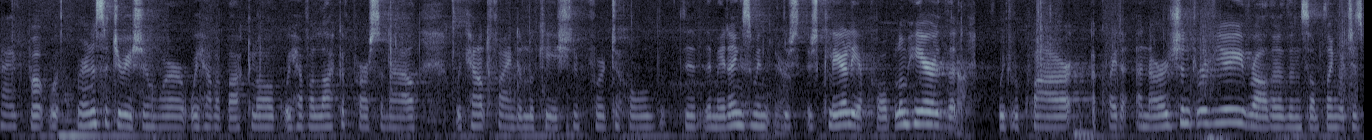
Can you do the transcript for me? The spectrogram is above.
Okay, but we're in a situation where we have a backlog, we have a lack of personnel, we can't find a location for to hold the, the meetings. I mean, Yeah. there's, there's clearly a problem here that Yeah. Would require a, quite an urgent review rather than something which is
